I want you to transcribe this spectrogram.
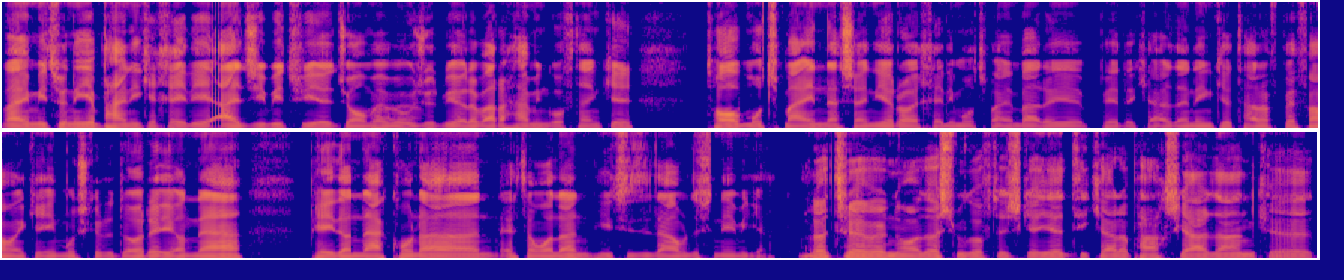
و این می‌تونه یه پنیک خیلی عجیبی توی جامعه به آره. وجود بیاره. برای همین گفتن که تا مطمئن نشن یه راه خیلی مطمئن برای پیدا کردن اینکه طرف بفهمن که این مشکل رو داره یا نه پیدا نکنن احتمالا هیچ چیزی در موردش نمیگن. حالا ترور نوها داشت میگفتش که یه تیکر رو پخش کردن که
